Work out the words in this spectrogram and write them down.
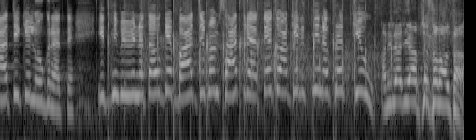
आदि के लोग रहते हैं। इतनी विभिन्नताओं के बाद जब हम साथ रहते हैं तो आखिर इतनी नफरत क्यों? अनिला जी आपसे सवाल था।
